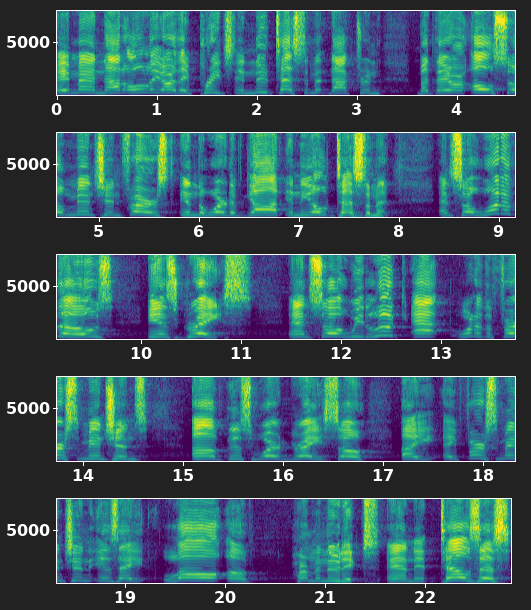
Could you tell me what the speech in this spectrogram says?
amen, not only are they preached in New Testament doctrine, but they are also mentioned first in the Word of God in the Old Testament. And so one of those is grace. And so we look at one of the first mentions of this word grace. So a, a first mention is a law of hermeneutics, and it tells us,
